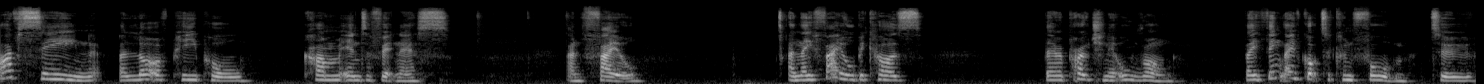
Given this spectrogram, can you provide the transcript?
I've seen a lot of people come into fitness and fail. And they fail because they're approaching it all wrong. They think they've got to conform to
